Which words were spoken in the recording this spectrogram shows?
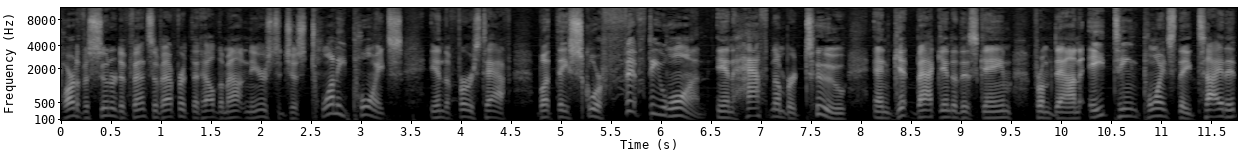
part of a Sooner defensive effort that held the Mountaineers to just 20 points in the first half. But they score 51 in half number two and get back into this game from down 18 points. They tied it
